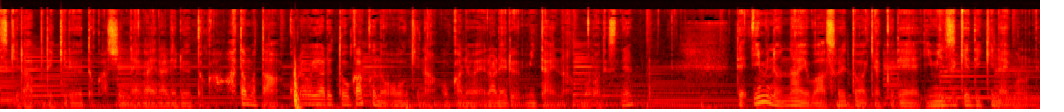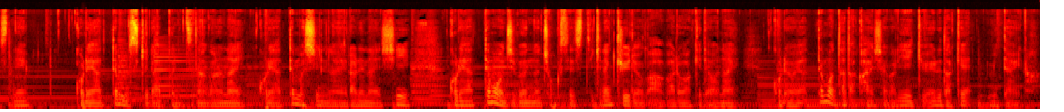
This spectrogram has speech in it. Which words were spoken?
スキルアップできるとか信頼が得られるとかはたまたこれをやると額の大きなお金を得られるみたいなものですね。で意味のないはそれとは逆で意味付けできないものですね。これやってもスキルアップにつながらない。これやっても信頼得られないしこれやっても自分の直接的な給料が上がるわけではない。これをやってもただ会社が利益を得るだけみたいな。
